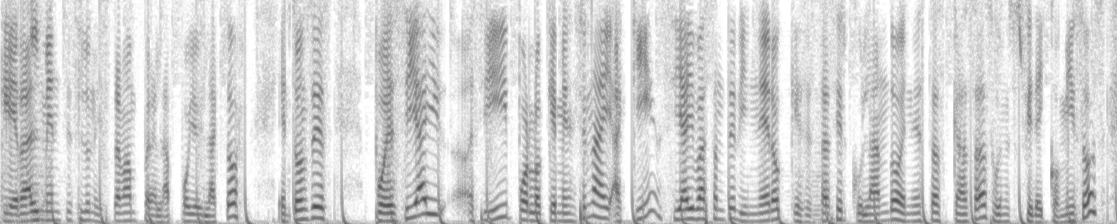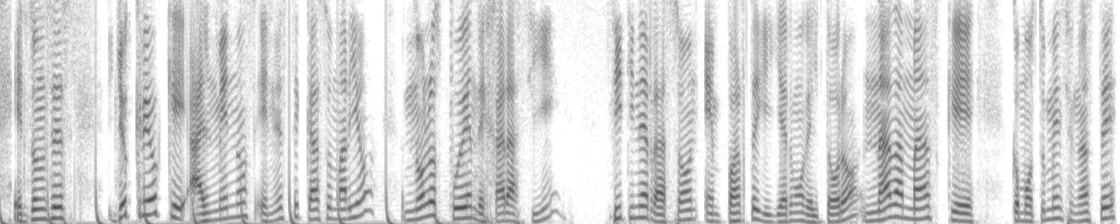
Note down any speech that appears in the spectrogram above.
que realmente sí lo necesitaban para el apoyo del actor. Entonces, pues sí hay, sí, por lo que menciona aquí, sí hay bastante dinero que se está circulando en estas casas o en estos fideicomisos. Entonces, yo creo que al menos en este caso, Mario, no los pueden dejar así. Sí tiene razón en parte Guillermo del Toro, nada más que, como tú mencionaste,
